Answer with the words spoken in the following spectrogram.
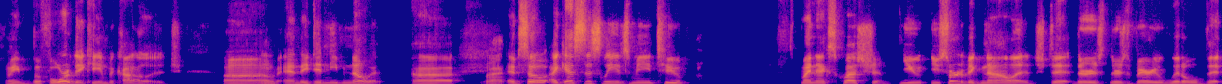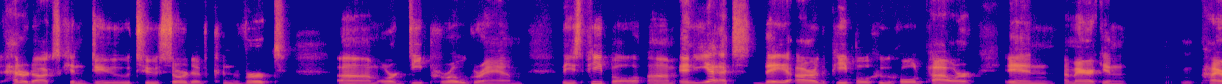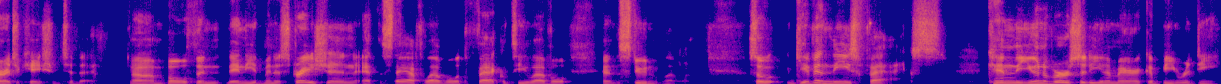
I mean, before they came to college, um, mm. and they didn't even know it. Uh, right. And so I guess this leads me to my next question. You you sort of acknowledged that there's there's very little that heterodox can do to sort of convert um, or deprogram these people, um, and yet they are the people who hold power in American higher education today. Um, both in, in the administration, at the staff level, at the faculty level, and the student level. So, given these facts, can the university in America be redeemed?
